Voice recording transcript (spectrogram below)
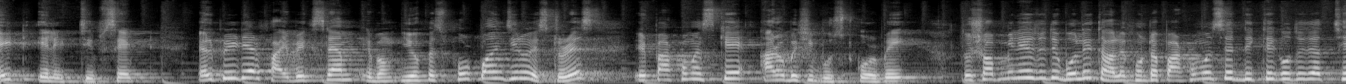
eight elite chipset LPDDR five X RAM এবং UFS four point zero storage এর পারফরমেন্সকে আরও বেশি বুস্ট করবে। তো সব মিলিয়ে যদি বলি, তাহলে ফোনটা পারফরমেন্সের দিক থেকে হতে যাচ্ছে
